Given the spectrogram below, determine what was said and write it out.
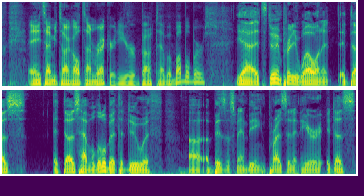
Anytime you talk all time record, you're about to have a bubble burst. Yeah, it's doing pretty well, and it, it does it does have a little bit to do with uh, a businessman being president here. It does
